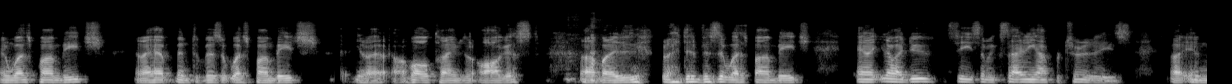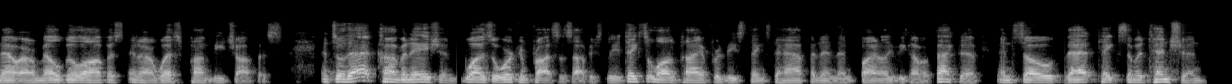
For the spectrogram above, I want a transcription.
and West Palm Beach. And I have been to visit West Palm Beach, you know, of all times in August. Uh, but I did, but I did visit West Palm Beach, and you know, I do see some exciting opportunities uh, in now our Melville office and our West Palm Beach office. And so that combination was a work in process, obviously. It takes a long time for these things to happen and then finally become effective. And so that takes some attention.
